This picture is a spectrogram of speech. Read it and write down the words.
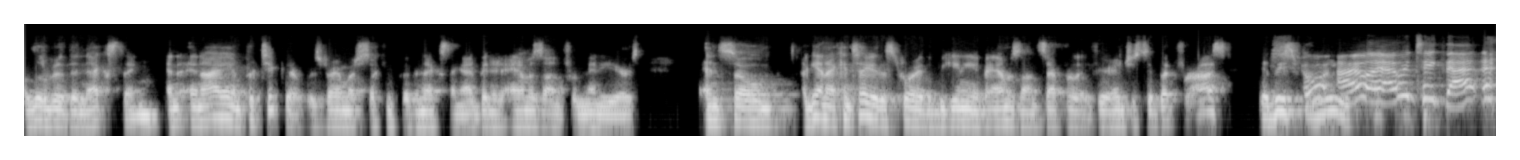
a little bit of the next thing and, and i in particular was very much looking for the next thing i'd been at amazon for many years and so, again, I can tell you the story at the beginning of Amazon separately if you're interested. But for us, at least sure, me, I, I, would take that.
